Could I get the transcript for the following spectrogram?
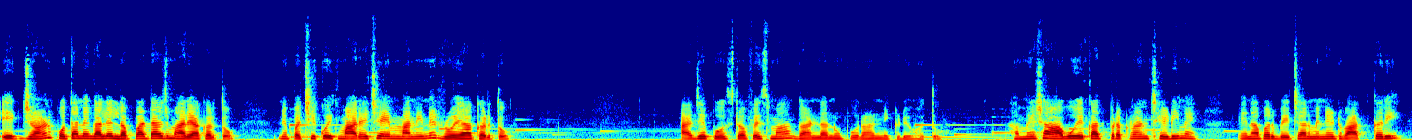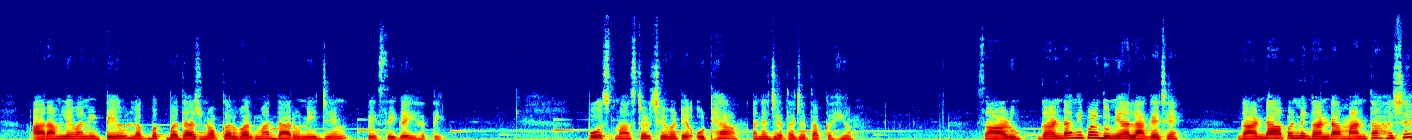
એક જણ પોતાને ગાલે લપાટા જ માર્યા કરતો. ને પછી કોઈક મારે છે એમ માનીને રોયા કરતો. આજે પોસ્ટ ઓફિસમાં ગાંડાનું પુરાણ નીકળ્યું હતું. હંમેશા આવું એકાદ પ્રકરણ છેડીને એના પર બે ચાર મિનિટ વાત કરી, આરામ લેવાની ટેવ લગભગ બધા જ નોકર વર્ગમાં દારૂની જેમ પેસી ગઈ હતી. પોસ્ટ માસ્ટર છેવટે ઉઠ્યા અને જતાં જતાં કહ્યું સારું ગાંડાની પણ દુનિયા લાગે છે. ગાંડા આપણને ગાંડા માનતા હશે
